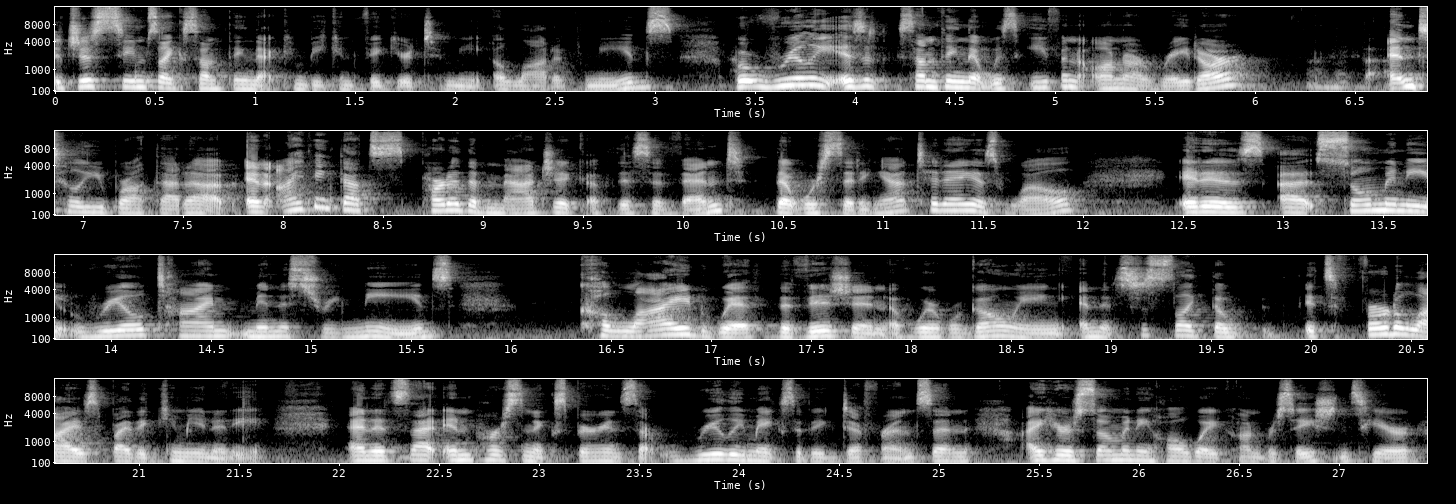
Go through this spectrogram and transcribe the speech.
It just seems like something that can be configured to meet a lot of needs, but really isn't something that was even on our radar I love that. until you brought that up. And I think that's part of the magic of this event that we're sitting at today as well. It is uh, so many real time ministry needs collide with the vision of where we're going and it's just like the it's fertilized by the community and it's that in-person experience that really makes a big difference and i hear so many hallway conversations here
